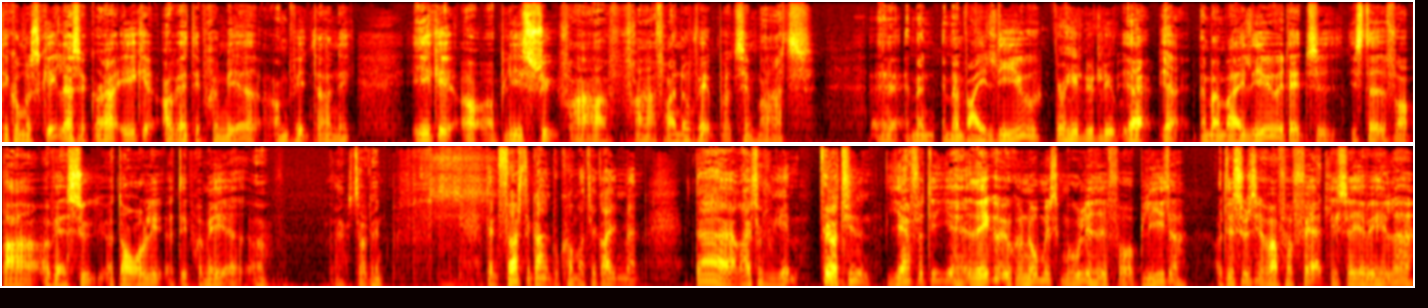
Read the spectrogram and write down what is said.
Det kunne måske lade sig gøre ikke at være deprimeret om vinteren, ikke? Ikke at, at blive syg fra, fra, fra november til marts. Uh, at, man, at man var i live. Det var helt nyt liv. Ja, ja, at man var i live i den tid, i stedet for bare at være syg og dårlig og deprimeret og ja, sådan den første gang, du kommer til Grækenland, der rejser du hjem før tiden. Ja, fordi jeg havde ikke økonomisk mulighed for at blive der. Og det synes jeg var forfærdeligt, så jeg vil hellere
